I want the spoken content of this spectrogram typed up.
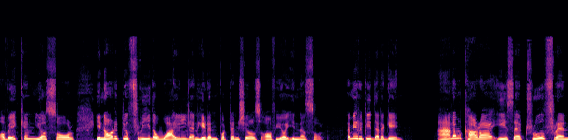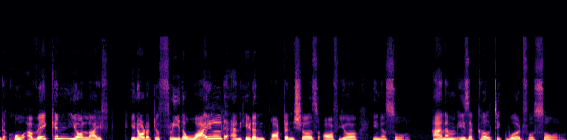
awaken your soul in order to free the wild and hidden potentials of your inner soul. Let me repeat that again anam cara is a true friend who awaken your life in order to free the wild and hidden potentials of your inner soul. Anam is a Celtic word for soul,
